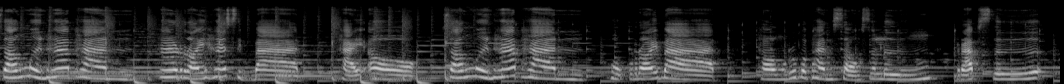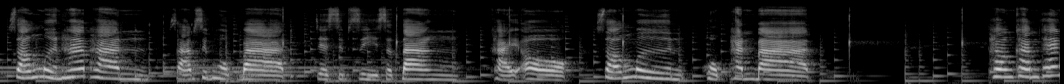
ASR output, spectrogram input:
25,550 บาท ขายออก 25,600 บาท ทองรูปพรรณ2สลึง รับซื้อ 25,036 บาท 74 สตังค์ ขายออก 26,000 บาท ทองคำแท่ง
